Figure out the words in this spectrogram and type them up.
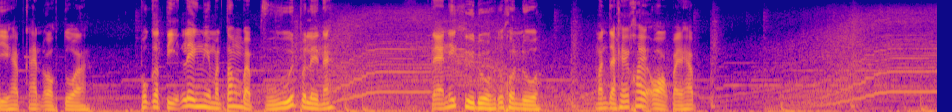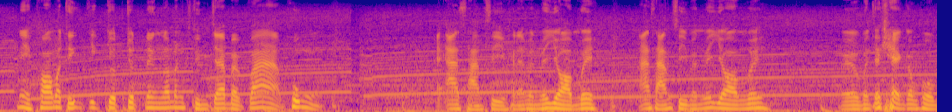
ดีๆครับ การออกตัว ปกติเร่งนี่ยมันต้องแบบฟูดไปเลยนะ แต่นี่คือดูทุกคนดู มันจะค่อยๆออกไปครับ นี่พอมาถึงอีกจุดจุดหนึ่งแล้วมันถึงจะแบบว่าพุ่งไอ R34 คันนั้นมันไม่ยอมเว้ย R34 มันไม่ยอมเว้ยเออมันจะแข่งกับผม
